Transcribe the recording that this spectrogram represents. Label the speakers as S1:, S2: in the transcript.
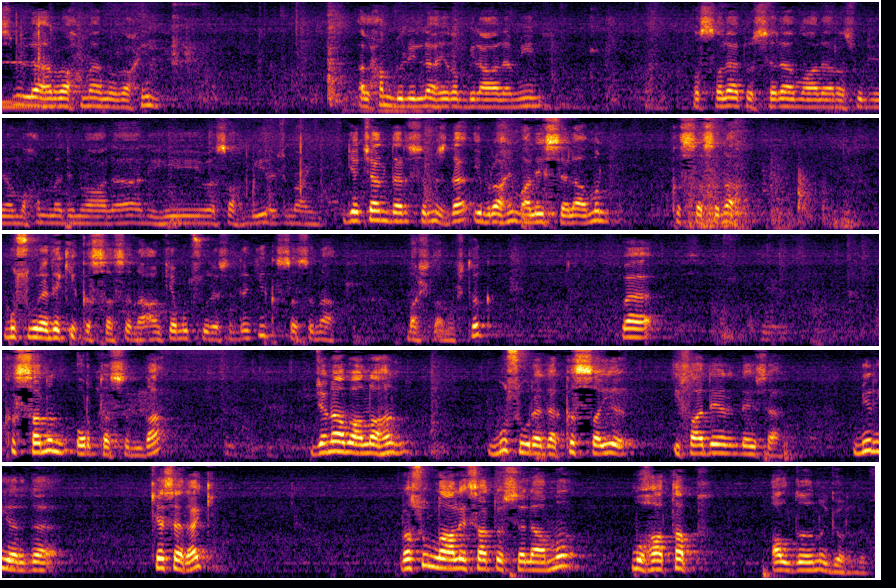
S1: Bismillahirrahmanirrahim. Elhamdülillahi Rabbil alemin. Ve salatu vesselamu ala Resulina Muhammedin ve ala alihi ve sahbihi ecmain. Geçen dersimizde İbrahim Aleyhisselam'ın kıssasına, bu suredeki kıssasına, Ankebut suresindeki kıssasına başlamıştık. Ve kıssanın ortasında Cenab-ı Allah'ın bu surede kıssayı ifade yerindeyse bir yerde keserek Resulullah Aleyhisselatü Vesselam'ı muhatap aldığını gördük.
